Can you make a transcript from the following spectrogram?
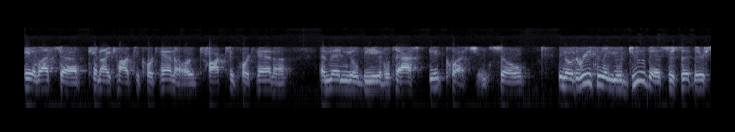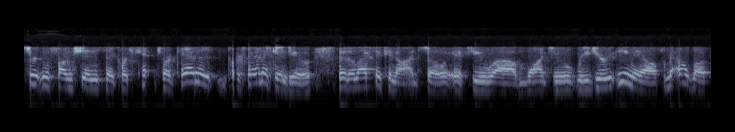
hey, Alexa, can I talk to Cortana or talk to Cortana? And then you'll be able to ask it questions. So, you know, the reason that you do this is that there's certain functions that Cortana, Cortana can do that Alexa cannot. So if you um, want to read your email from Outlook,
